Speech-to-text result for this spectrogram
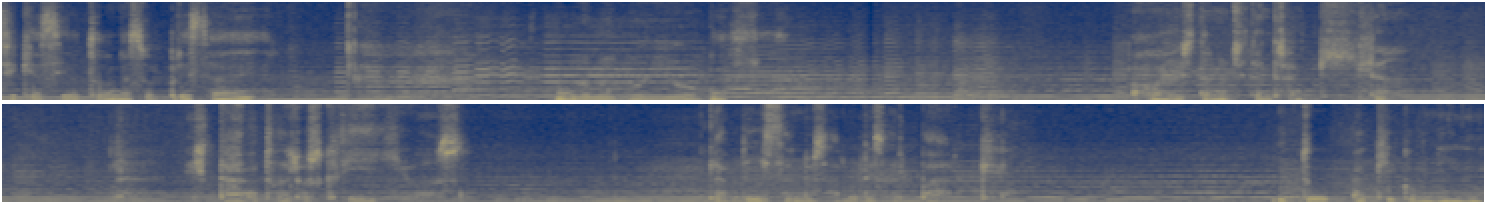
Sí que has sido toda una sorpresa, ¿eh? Lo mismo digo. Hoy esta noche tan tranquila. Y tanto de los grillos. La brisa en los árboles del parque. Y tú aquí conmigo.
